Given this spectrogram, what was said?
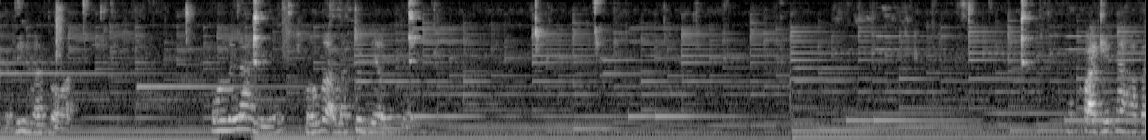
แต่ที่มาบอกว่าคงไม่ได้อยู่นะผมก็เอามาชุดเดียวเลยแล้วก็อาทิตย์หน้าเขาไป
